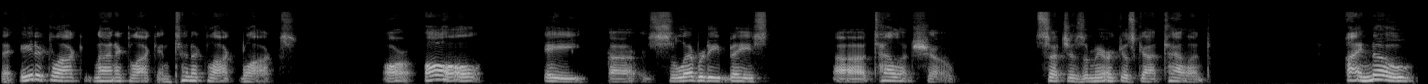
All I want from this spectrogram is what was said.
the eight o'clock, nine o'clock, and 10 o'clock blocks are all a uh, celebrity based uh, talent show, such as America's Got Talent. I know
